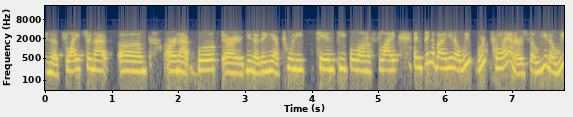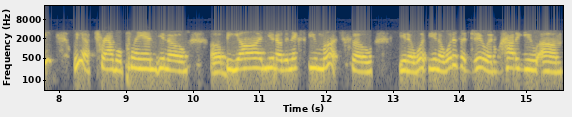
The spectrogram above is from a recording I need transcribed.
you know, flights are not um are not booked or you know, they have twenty, ten people on a flight. And think about, you know, we we're planners, so you know, we we have travel planned, you know, uh beyond, you know, the next few months. So, you know, what you know, what does it do and how do you um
